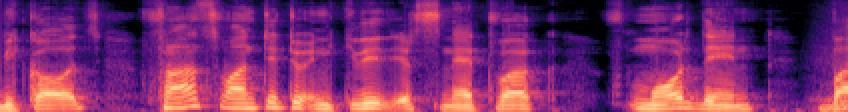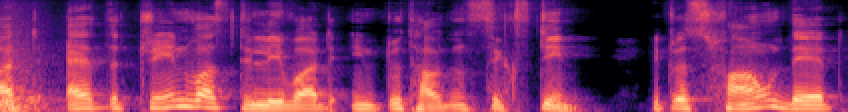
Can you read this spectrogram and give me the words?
because France wanted to increase its network more than but as the train was delivered in 2016 it was found that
